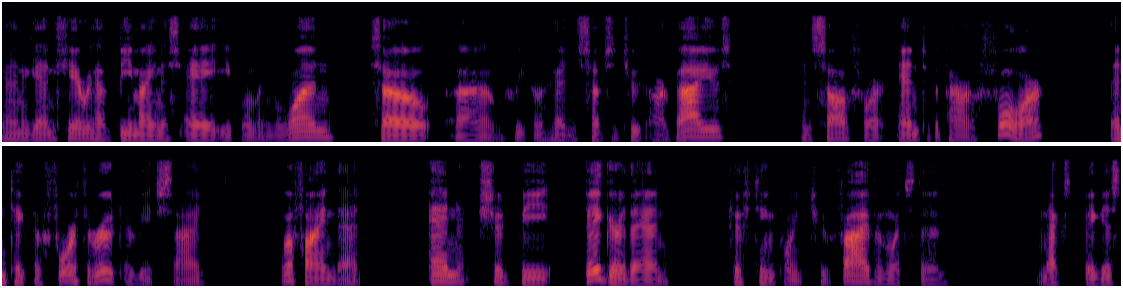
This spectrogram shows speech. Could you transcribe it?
And again, here we have b minus a equaling 1. So uh, if we go ahead and substitute our values and solve for n to the power of 4, then take the fourth root of each side, we'll find that n should be bigger than 15.25. And what's the next biggest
